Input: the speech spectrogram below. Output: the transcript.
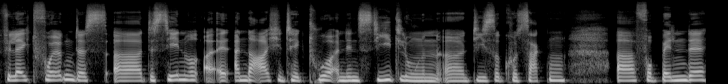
Vielleicht folgendes, äh, das sehen wir äh, an der Architektur, an den Siedlungen äh, dieser Kosakenverbände. Äh,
